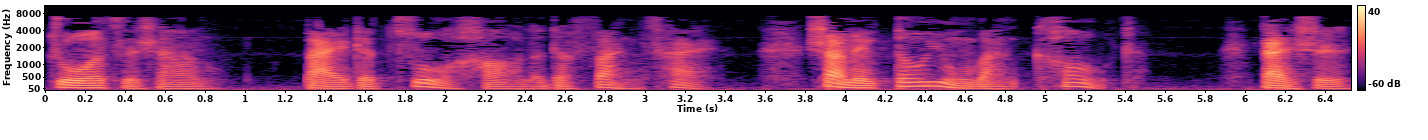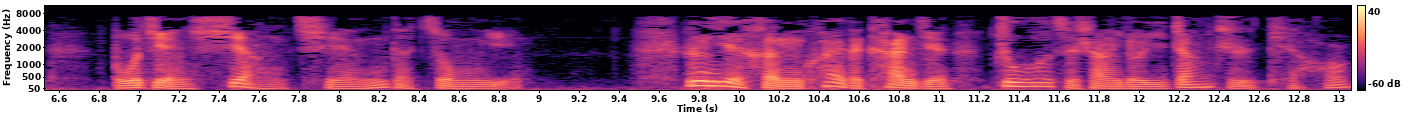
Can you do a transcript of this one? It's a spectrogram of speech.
桌子上摆着做好了的饭菜，上面都用碗扣着，但是不见向前的踪影。润叶很快的看见桌子上有一张纸条，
